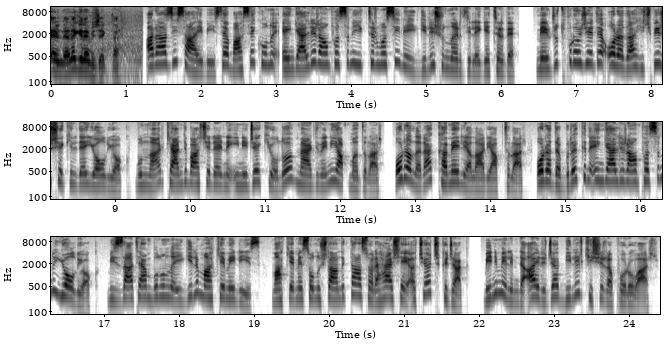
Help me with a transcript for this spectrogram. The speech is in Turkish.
evlerine giremeyecekler. Arazi sahibi ise bahse konu engelli rampasını yıktırması ile ilgili şunları dile getirdi. Mevcut projede orada hiçbir şekilde yol yok. Bunlar kendi bahçelerine inecek yolu, merdiveni yapmadılar. Oralara kamelyalar yaptılar. Orada bırakın engelli rampasını yol yok. Biz zaten bununla ilgili mahkemeliyiz. Mahkeme sonuçlandıktan sonra her şey açığa çıkacak. Benim elimde ayrıca bilirkişi raporu var.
